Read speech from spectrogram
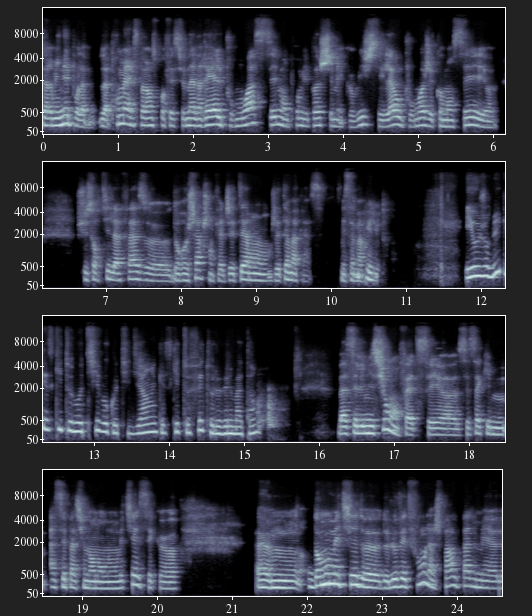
terminer, pour la, première expérience professionnelle réelle pour moi, c'est mon premier poste chez Make a Wish. C'est là où pour moi j'ai commencé, euh, je suis sortie de la phase euh, de recherche en fait. J'étais à, mon, j'étais à ma place, mais ça m'a pris du temps. Et aujourd'hui, qu'est-ce qui te motive au quotidien? Qu'est-ce qui te fait te lever le matin? Bah, c'est l'émission en fait. C'est, c'est ça qui est assez passionnant dans mon métier, c'est que euh, dans mon métier de, levée de fonds, là, je parle pas de mais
